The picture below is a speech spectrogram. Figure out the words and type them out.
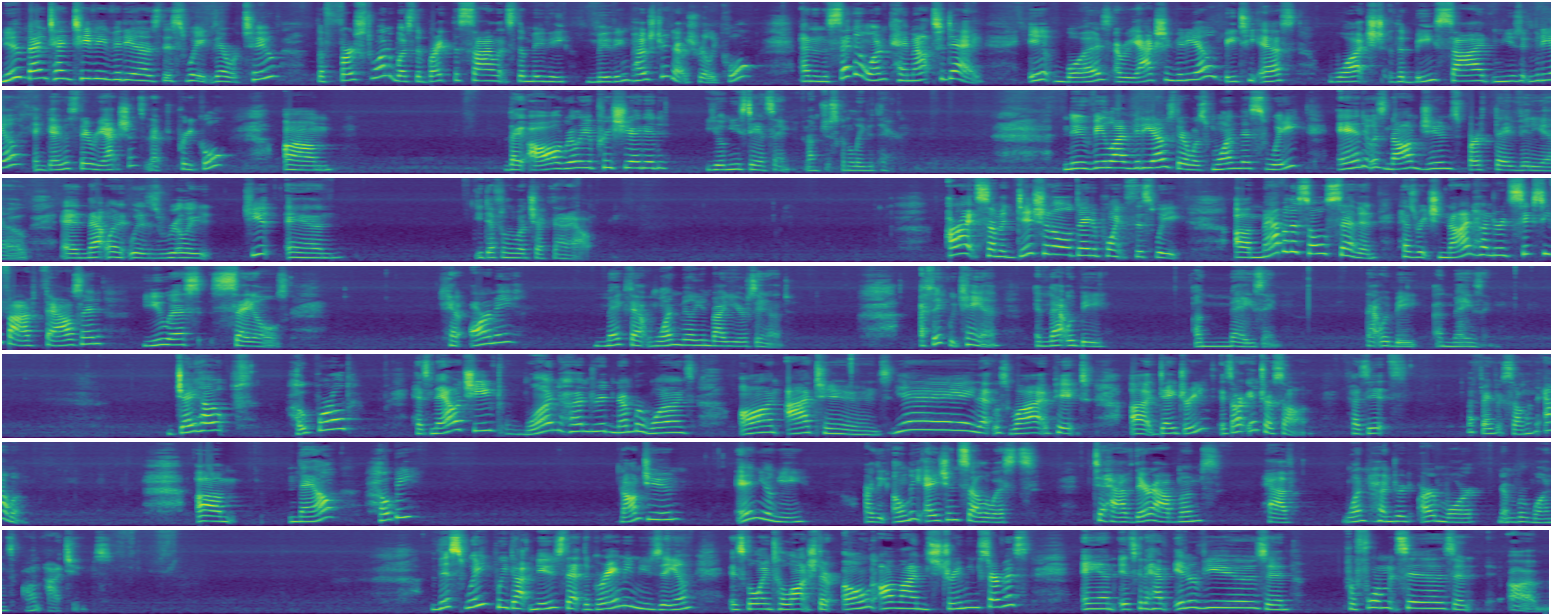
New Bangtan TV videos this week. There were two. The first one was the Break the Silence, the movie moving poster. That was really cool. And then the second one came out today. It was a reaction video. BTS watched the B side music video and gave us their reactions. That was pretty cool. Um, they all really appreciated Yoongi's dancing. And I'm just going to leave it there. New V Live videos. There was one this week, and it was Namjoon's birthday video, and that one was really cute, and you definitely want to check that out. All right, some additional data points this week. Uh, Map of the Soul 7 has reached 965,000 U.S. sales. Can Army make that 1 million by year's end? I think we can, and that would be amazing. That would be amazing. J Hope's Hope World has now achieved 100 number ones on iTunes. Yay! That was why I picked uh, Daydream as our intro song because it's my favorite song on the album. Um, now, Hobi, Namjoon, and Yoongi are the only Asian soloists to have their albums have 100 or more number ones on iTunes. This week, we got news that the Grammy Museum is going to launch their own online streaming service, and it's going to have interviews and performances and uh,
